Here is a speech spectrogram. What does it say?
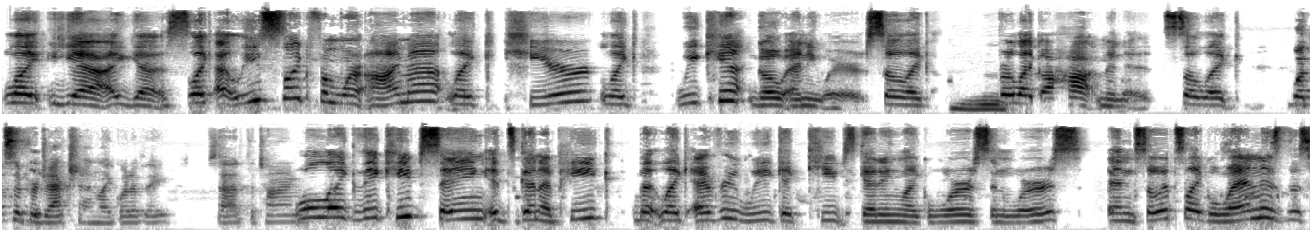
like yeah i guess like at least like from where i'm at like here like we can't go anywhere so like Mhm. for like a hot minute so like what's the projection? Like, what have they said at the time? well like they keep saying it's gonna peak but like every week it keeps getting like worse and worse and so it's like when is this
